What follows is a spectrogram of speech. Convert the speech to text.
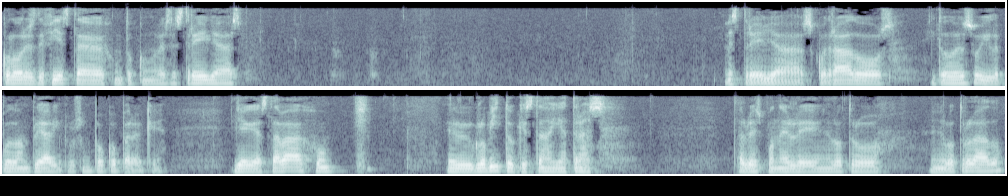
colores de fiesta junto con las estrellas, estrellas, cuadrados, y todo eso y le puedo ampliar incluso un poco para que llegue hasta abajo. El globito que está ahí atrás. Tal vez ponerle en el otro en el otro lado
